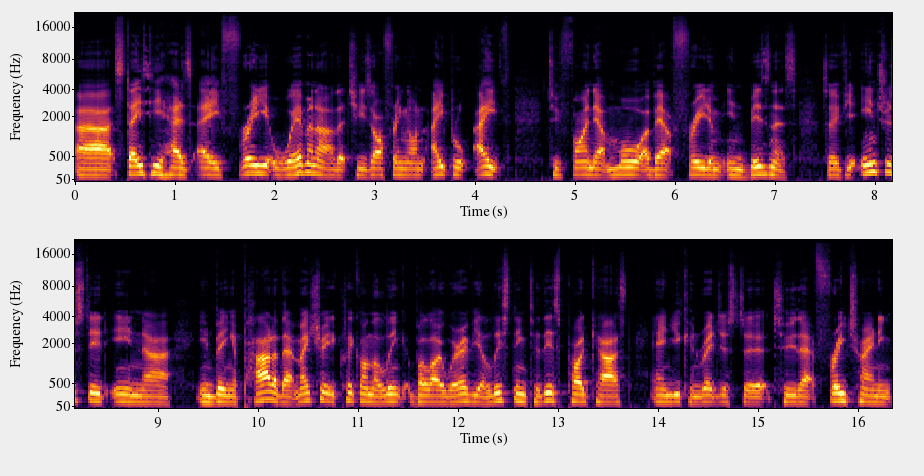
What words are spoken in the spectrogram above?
uh, Stacey has a free webinar that she's offering on April 8th to find out more about freedom in business. So if you're interested in uh, in being a part of that, make sure you click on the link below wherever you're listening to this podcast, and you can register to that free training.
